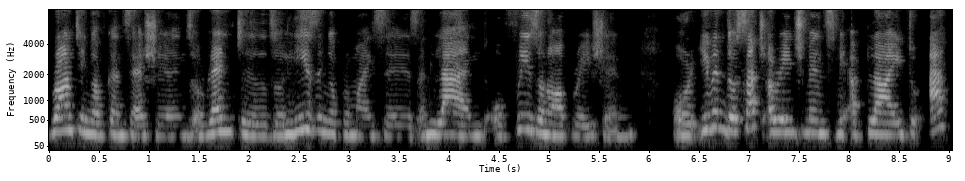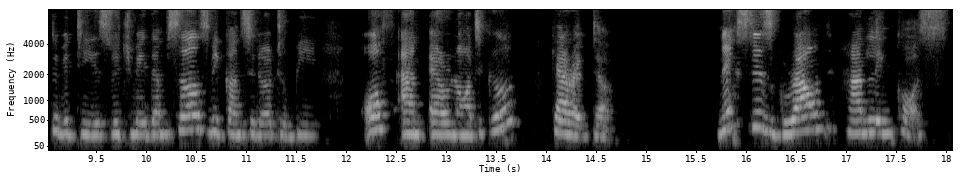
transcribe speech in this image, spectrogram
granting of concessions or rentals or leasing of premises and land or free zone operation, or even though such arrangements may apply to activities which may themselves be considered to be of an aeronautical character. Next is ground handling costs.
